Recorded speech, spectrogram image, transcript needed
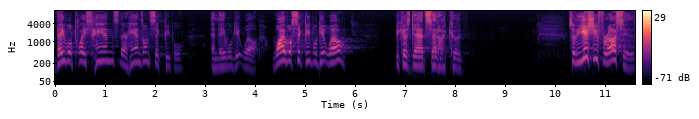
They will place hands, their hands on sick people, and they will get well. Why will sick people get well? Because dad said I could. So the issue for us is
